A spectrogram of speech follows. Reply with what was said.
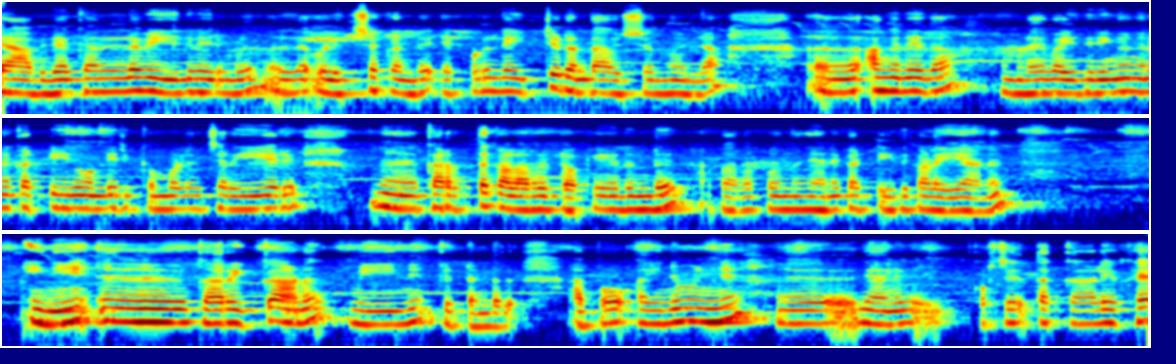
രാവിലെയൊക്കെ നല്ല വെയിൽ വരുമ്പോൾ നല്ല വെളിച്ചമൊക്കെ ഉണ്ട്. എപ്പോഴും ലൈറ്റ് ഇടേണ്ട ആവശ്യമൊന്നുമില്ല. അങ്ങനെ ഇതാ നമ്മുടെ വൈദ്യരിങ്ങ അങ്ങനെ കട്ട് ചെയ്തുകൊണ്ടിരിക്കുമ്പോൾ ചെറിയൊരു കറുത്ത കളർ കേട്ടോ കേടുണ്ട്. അപ്പോൾ അതൊക്കെ ഒന്ന് ഞാൻ കട്ട് ചെയ്ത് കളയുകയാണ്. ഇനി കറിക്കാണ് മീൻ കിട്ടേണ്ടത്. അപ്പോൾ അതിന് മുന്നേ ഞാൻ കുറച്ച് തക്കാളിയൊക്കെ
